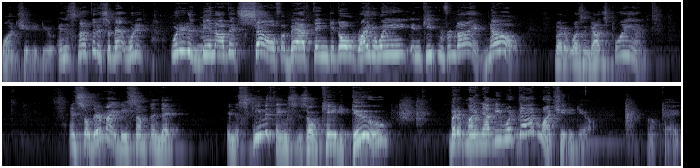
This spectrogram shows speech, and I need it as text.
wants you to do. And it's not that it's a bad, would it, would it have been of itself a bad thing to go right away and keep him from dying? No, but it wasn't God's plan. And so there might be something that in the scheme of things is okay to do, but it might not be what God wants you to do. Okay.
